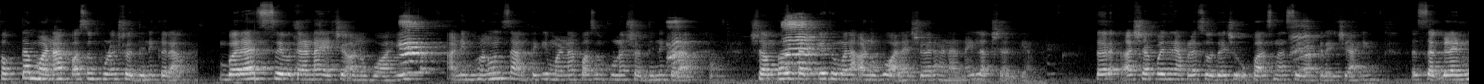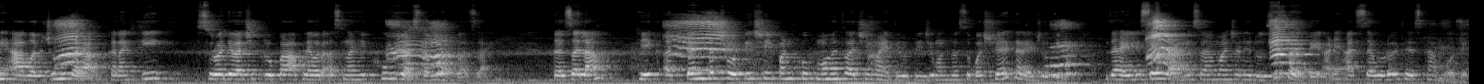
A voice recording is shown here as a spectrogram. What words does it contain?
फक्त मनापासून पूर्ण श्रद्धेने करा. बऱ्याच सेवकांना याचे अनुभव आहे. आणि म्हणून सांगते की मनापासून पूर्ण श्रद्धेने करा. शंभर टक्के तुम्हाला अनुभव आल्याशिवाय राहणार नाही लक्षात घ्या. तर अशा पद्धतीने आपल्या स्वतःची उपासना सेवा करायची आहे. तर सगळ्यांनी आवर्जून करा. कारण की सूर्यदेवाची कृपा आपल्यावर असणं हे खूप जास्त महत्त्वाचं आहे. तर चला ही एक अत्यंत छोटीशी पण खूप महत्त्वाची माहिती होती जी म्हणून तुमच्यासोबत शेअर करायची होती. जायली सेवा मी सर्वांच्याने रुजू करते आणि आजचा व्हिडिओ इथेच थांबवते.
